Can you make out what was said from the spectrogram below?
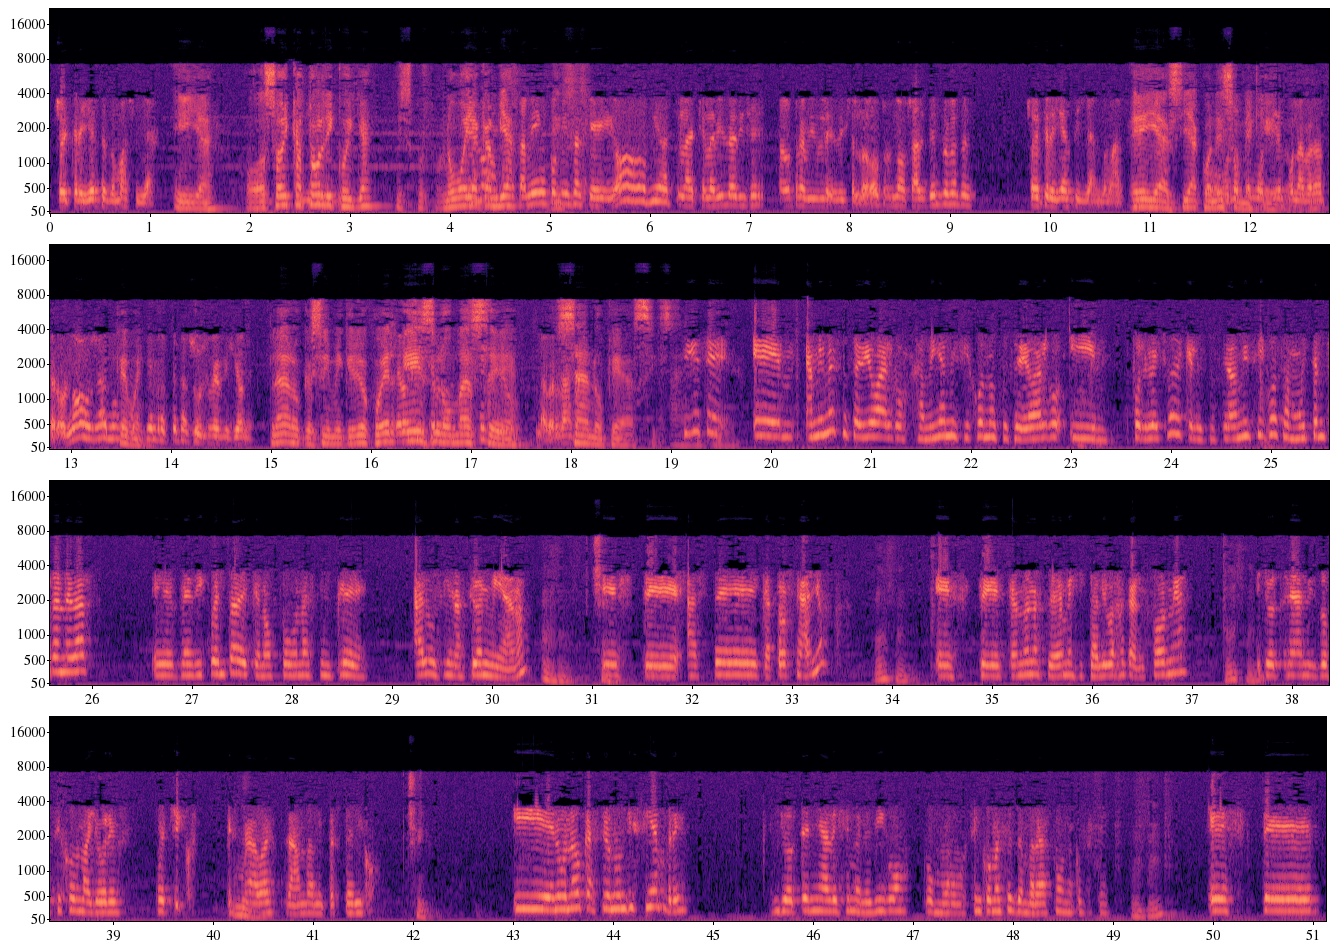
Soy creyente nomás y ya. Y ya. O soy católico y ya. Disculpa, No voy a No, cambiar. También comienzan que, oh, mira, que la, que la Biblia dice, la otra Biblia dice lo otro. No, o sea, simplemente soy creyente y ya nomás. Ellas, ya con No, eso no me tengo quedo. tiempo, la verdad, pero no, o sea, no, Qué bueno. respeta sus religiones. Claro que sí, mi querido Joel. Pero es lo más eh, la verdad. sano que haces. Fíjese, eh, a mí me sucedió algo, a mí y a mis hijos nos sucedió algo y por el hecho de que les sucedió a mis hijos a muy temprana edad, eh, me di cuenta de que no fue una simple alucinación mía, ¿no? Ujú, sí. Este, hace 14 años, Ujú, este, estando en la ciudad de Mexicali, Baja California, ujú, yo tenía a mis dos hijos mayores, pues chicos, estaba esperando a mi tercer hijo. Sí. Y en una ocasión, un diciembre, yo tenía, déjeme le digo, como cinco meses de embarazo, una cosa así. Este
